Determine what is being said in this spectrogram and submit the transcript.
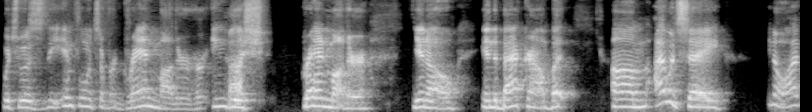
which was the influence of her grandmother, her English huh. grandmother, you know, in the background. But um, I would say, you know, I,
